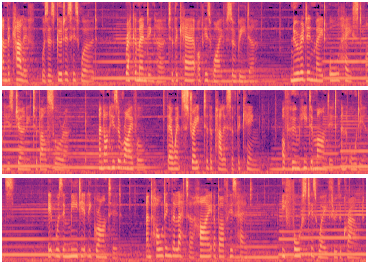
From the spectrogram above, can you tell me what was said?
and the Caliph was as good as his word, recommending her to the care of his wife Zobeida. Noureddin made all haste on his journey to Balsora, and on his arrival, there went straight to the palace of the king, of whom he demanded an audience. It was immediately granted, and holding the letter high above his head, he forced his way through the crowd.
